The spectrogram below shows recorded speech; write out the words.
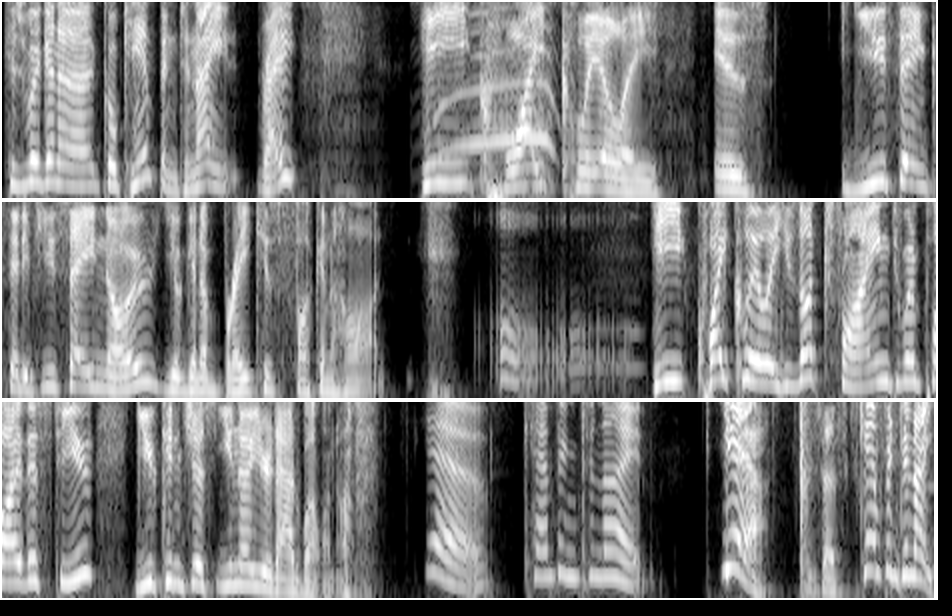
Because we're gonna go camping tonight, right? He quite clearly is you think that if you say no, you're gonna break his fucking heart. Oh. He quite clearly he's not trying to imply this to you. You can just you know your dad well enough. Yeah, camping tonight. Yeah, he says, camping tonight.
